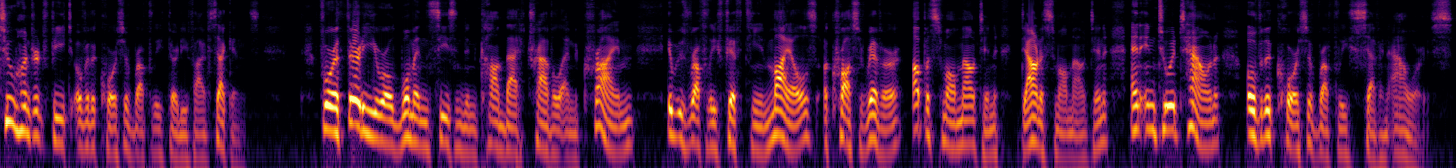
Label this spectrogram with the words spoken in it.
200 feet over the course of roughly 35 seconds. For a 30 year old woman seasoned in combat, travel, and crime, it was roughly 15 miles, across a river, up a small mountain, down a small mountain, and into a town over the course of roughly seven hours.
